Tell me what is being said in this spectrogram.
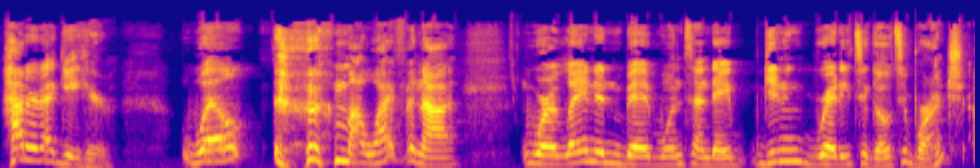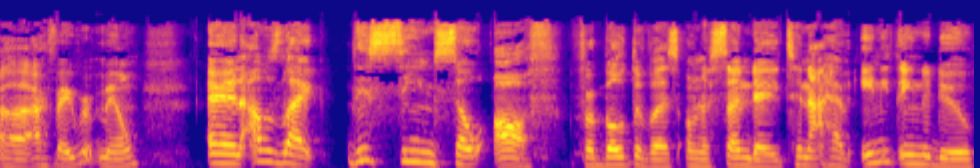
How did I get here? Well, my wife and I were laying in bed one Sunday, getting ready to go to brunch, uh, our favorite meal, and I was like, this seems so off for both of us on a Sunday to not have anything to do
